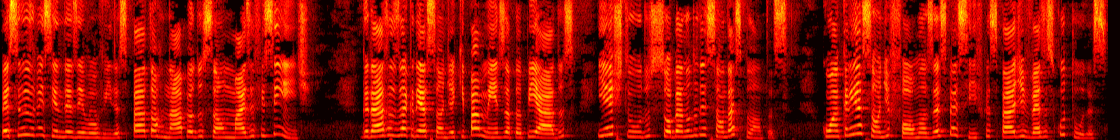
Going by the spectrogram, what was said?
pesquisas vêm sendo desenvolvidas para tornar a produção mais eficiente, graças à criação de equipamentos apropriados e estudos sobre a nutrição das plantas, com a criação de fórmulas específicas para diversas culturas,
